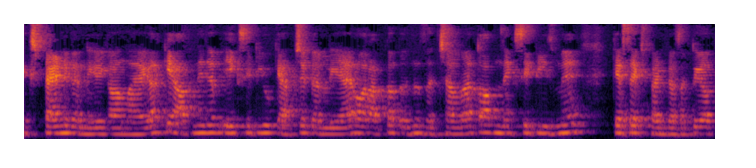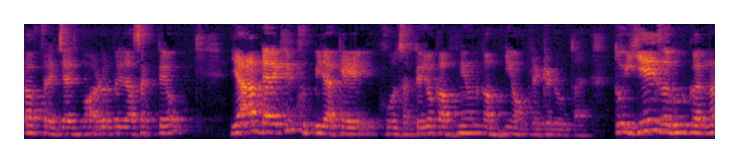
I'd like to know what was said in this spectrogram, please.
एक्सपेंड करने के काम आएगा, कि आपने जब एक सिटी को कैप्चर कर लिया है और आपका बिज़नेस अच्छा हो रहा है तो आप नेक्स्ट सिटीज़ में कैसे एक्सपेंड कर सकते हो? आप फ्रेंचाइज मॉडल पे जा सकते हो। या आप डायरेक्टली खुद भी जाके खोल सकते हो, जो कंपनी उन कंपनी ऑपरेटेड होता है। तो ये ज़रूर करना,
